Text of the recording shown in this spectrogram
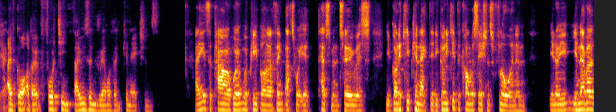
Yeah. I've got about 14,000 relevant connections. I think it's the power of working with people, and I think that's what you're testament to is you've got to keep connected, you've got to keep the conversations flowing, and you know, you, you never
